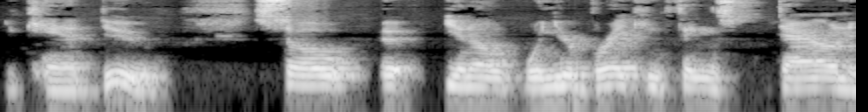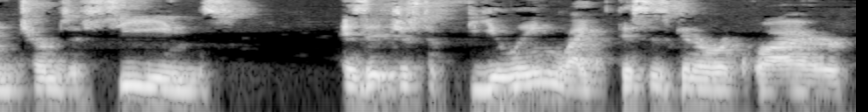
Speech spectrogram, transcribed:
you can't do. So, uh, you know, when you're breaking things down in terms of scenes, is it just a feeling like this is going to require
